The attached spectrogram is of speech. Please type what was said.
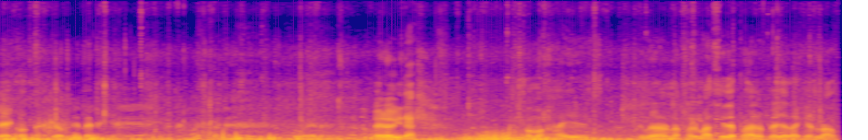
le, contagiado mi alergia pero mirad, vamos a ir primero a una farmacia y después a la playa de aquí al lado.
